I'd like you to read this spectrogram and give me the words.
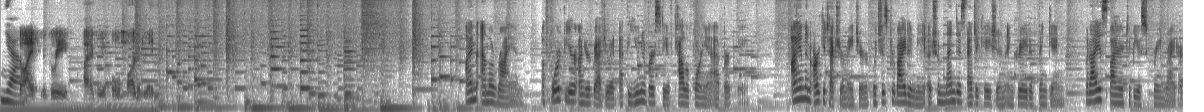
Yeah. So I agree. I agree wholeheartedly. I'm Emma Ryan, a fourth year undergraduate at the University of California at Berkeley. I am an architecture major, which has provided me a tremendous education in creative thinking, but I aspire to be a screenwriter.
